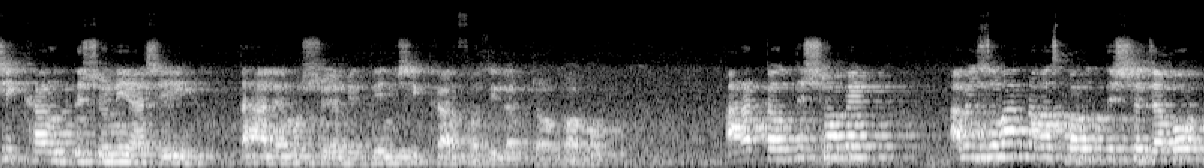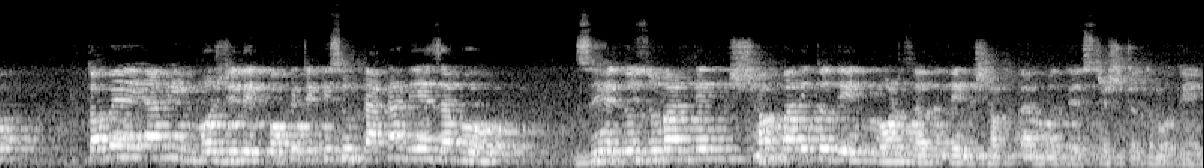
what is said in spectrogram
শিক্ষার উদ্দেশ্য নিয়ে আসি তাহলে অবশ্যই আমি দিন শিক্ষার ফজিলতটাও পাবো। আর একটা উদ্দেশ্য হবে আমি জুমার নামাজ পড়ার উদ্দেশ্যে যাব, তবে আমি মসজিদের পকেটে কিছু টাকা নিয়ে যাব। যেহেতু জুমার দিন সম্মানিত দিন, মর্যাদা দিন, সপ্তাহের মধ্যে শ্রেষ্ঠতম দিন।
